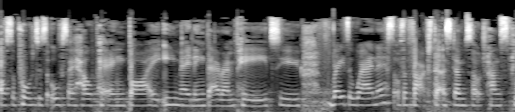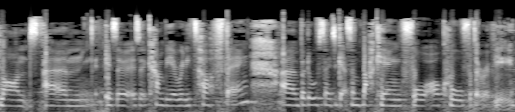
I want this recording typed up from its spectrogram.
Our supporters are also helping by emailing their MP to raise awareness of the fact that a stem cell transplant um, is, a, is a, can be a really tough thing, um, but also to get some backing for our call for the review.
